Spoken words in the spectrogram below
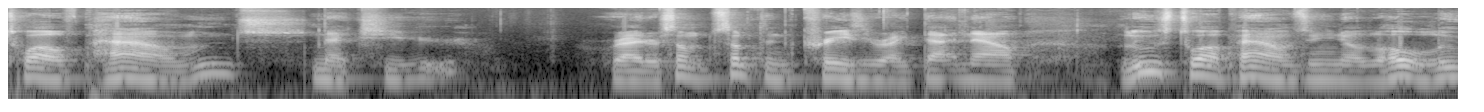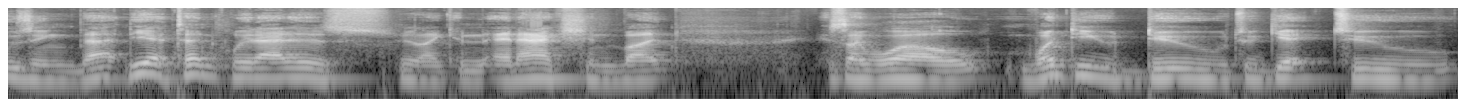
12 pounds next year, right? Or some something crazy like that. Now, lose 12 pounds, and you know, the whole losing that, yeah, technically that is like an, an action, but it's like, well, what do you do to get to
